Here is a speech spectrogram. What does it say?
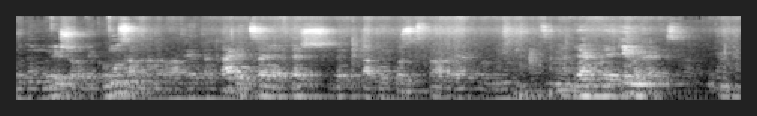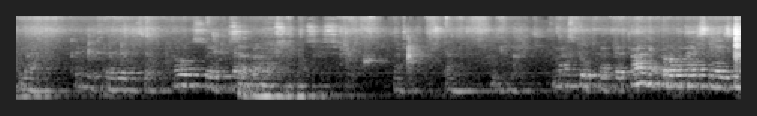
будемо вирішувати, кому саме надавати і так далі. Це теж депутати в курсі справи, як вони, як, які механізми. Наступне питання про внесення змін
